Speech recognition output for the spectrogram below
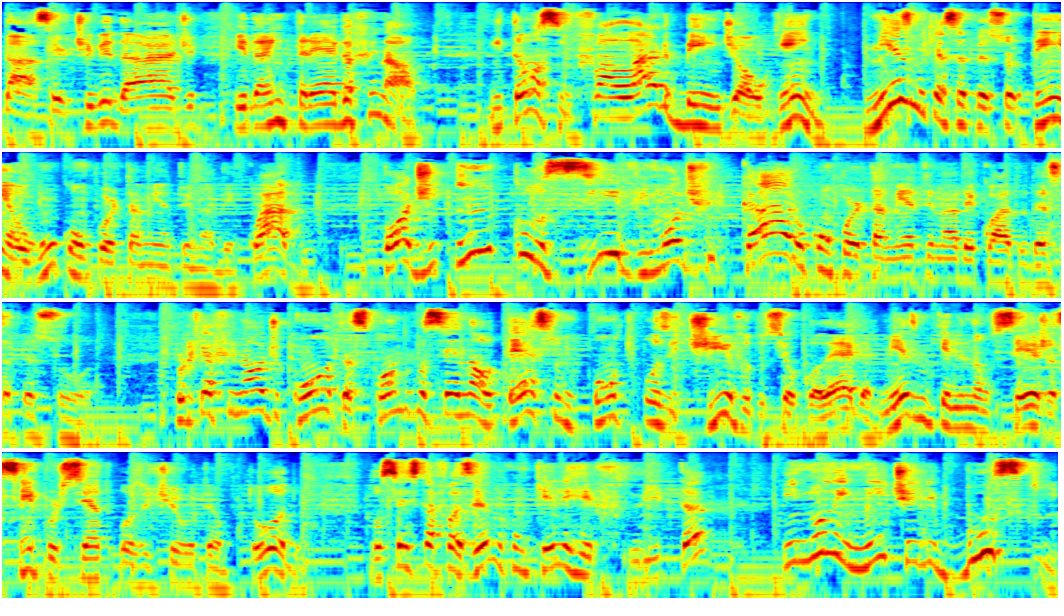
da assertividade e da entrega final. Então, assim, falar bem de alguém, mesmo que essa pessoa tenha algum comportamento inadequado, pode inclusive modificar o comportamento inadequado dessa pessoa. Porque afinal de contas, quando você enaltece um ponto positivo do seu colega, mesmo que ele não seja 100% positivo o tempo todo, você está fazendo com que ele reflita e no limite ele busque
